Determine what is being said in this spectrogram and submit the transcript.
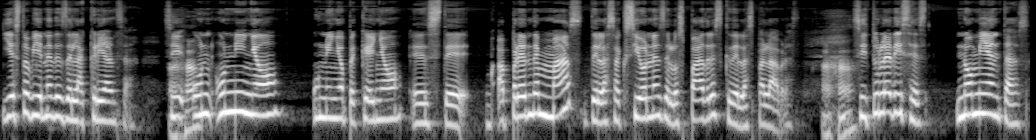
y esto viene desde la crianza. Sí, un, un niño, un niño pequeño, este, aprende más de las acciones de los padres que de las palabras. Ajá. Si tú le dices, no mientas,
